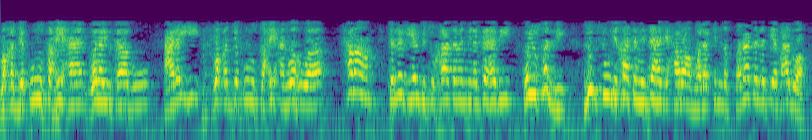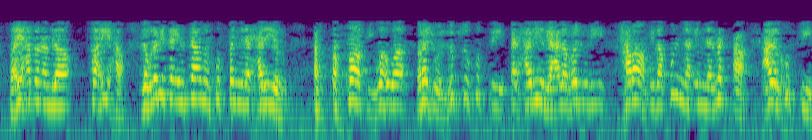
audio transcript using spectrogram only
وقد يكون صحيحا ولا يثاب عليه وقد يكون صحيحا وهو حرام. كالذي يلبس خاتما من الذهب ويصلي. لبسه لخاتم الذهب حرام ولكن الصلاة التي يفعلها صحيحة أم لا؟ صحيحة. لو لبس إنسان خفا من الحرير الصافي وهو رجل لبس الخف الحريري على الرجل حرام. إذا قلنا إن المسح على الخف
